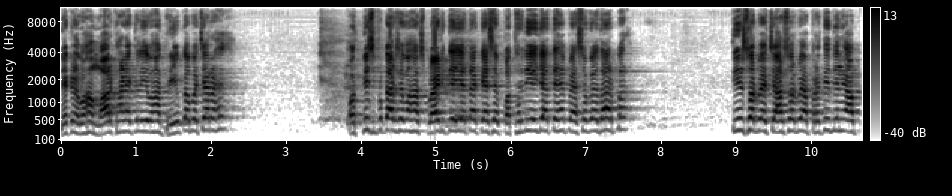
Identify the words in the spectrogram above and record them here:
लेकिन वहाँ मार खाने के लिए वहाँ गरीब का बच्चा रहे? और किस प्रकार से वहाँ एक्सप्लाइट किया जाता है, कैसे पत्थर दिए जाते हैं पैसों के आधार पर? तीन सौ रुपया, चार सौ रुपया प्रतिदिन आप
